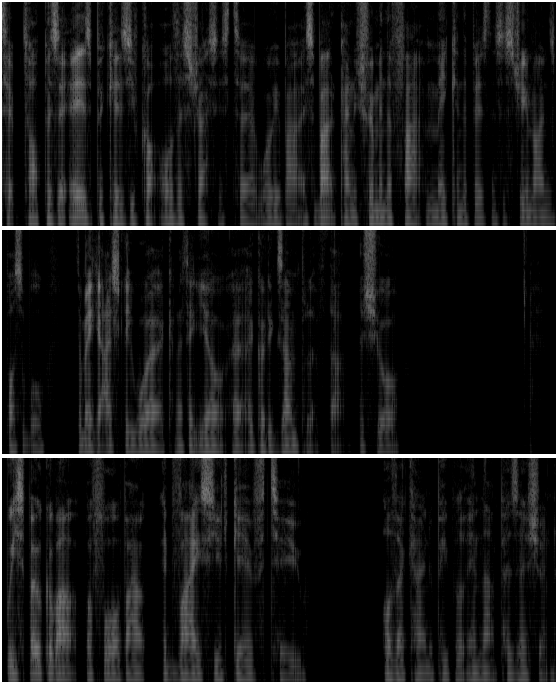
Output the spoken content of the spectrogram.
tip top as it is because you've got all the stresses to worry about. It's about kind of trimming the fat and making the business as streamlined as possible to make it actually work. And I think you're a, good example of that for sure. We spoke about before about advice you'd give to other kind of people in that position.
